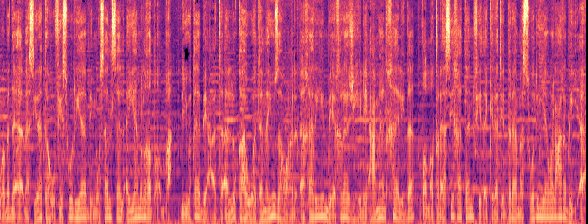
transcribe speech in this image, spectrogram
وبدأ مسيرته في سوريا بمسلسل أيام الغضب ليتابع تألقه وتميزه عن الآخرين بإخراجه لأعمال خالدة ظلت راسخة في ذاكرة الدراما السورية والعربية.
